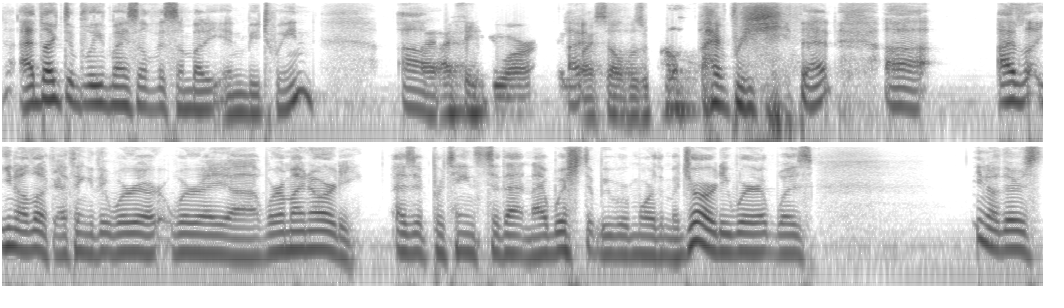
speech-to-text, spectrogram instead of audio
I'd like to believe myself as somebody in between. Um, I, I, think you are I, myself as well. I appreciate that. Uh, i you know look i think that we're we're a uh, we're a minority as it pertains to that and i wish that we were more the majority where it was you know there's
